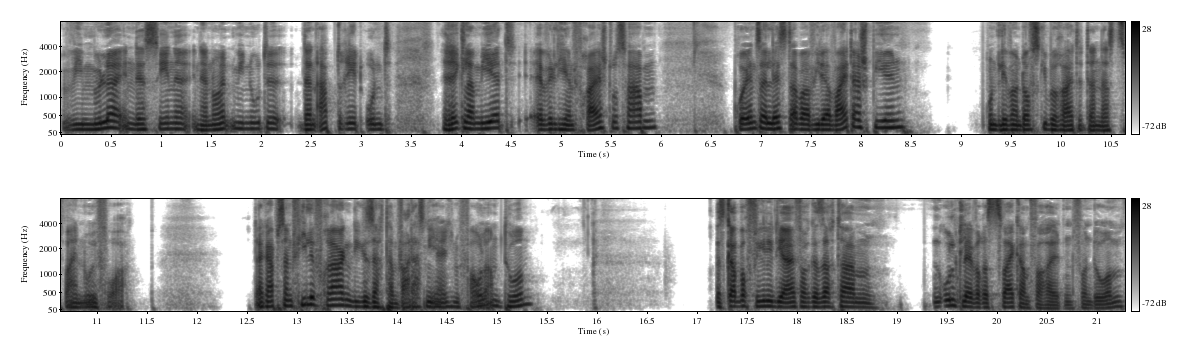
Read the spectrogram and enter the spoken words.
wie Müller in der Szene in der neunten Minute dann abdreht und reklamiert, er will hier einen Freistoß haben. Proenza lässt aber wieder weiterspielen und Lewandowski bereitet dann das 2-0 vor. Da gab es dann viele Fragen, die gesagt haben, war das nicht eigentlich ein Foul am Turm? Es gab auch viele, die einfach gesagt haben, ein uncleveres Zweikampfverhalten von Durm.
